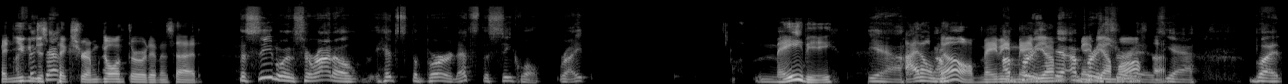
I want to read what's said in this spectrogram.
And you I can just that- picture him going through it in his head. The scene when Serrano hits the bird, that's the sequel, right? Maybe Yeah. I don't I'm- know. Maybe I'm maybe pretty, I'm yeah, I'm maybe pretty I'm sure off. it is. Yeah, but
